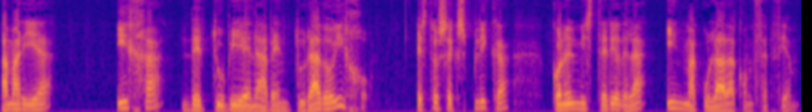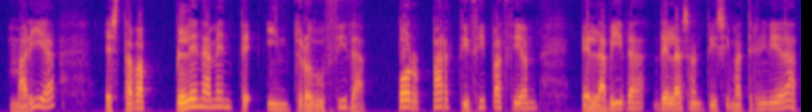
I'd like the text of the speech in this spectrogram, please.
a María hija de tu bienaventurado Hijo. Esto se explica con el misterio de la Inmaculada Concepción. María estaba plenamente introducida por participación en la vida de la Santísima Trinidad,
